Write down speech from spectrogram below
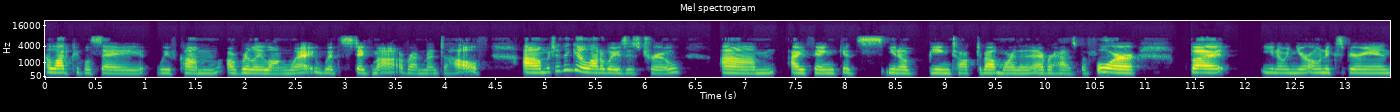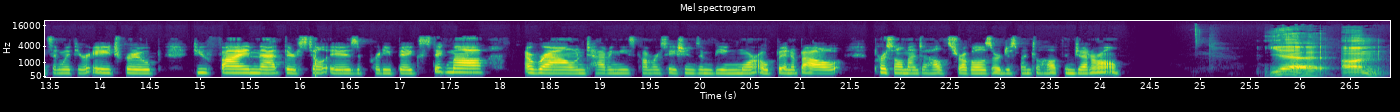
a lot of people say we've come a really long way with stigma around mental health, um, which I think in a lot of ways is true. Um, I think it's, you know, being talked about more than it ever has before. But, you know, in your own experience and with your age group, do you find that there still is a pretty big stigma around having these conversations and being more open about personal mental health struggles or just mental health in general? Yeah, um,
